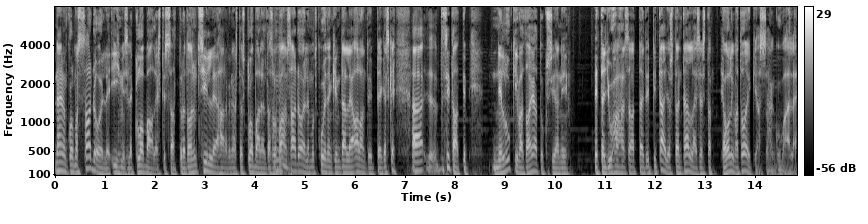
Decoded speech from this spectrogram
näin on kuulemma sadoille ihmisille globaalisti sattunut. On nyt silleen harvinaista, jos globaalilla tasolla mm. vaan sadoille, mutta kuitenkin tälle alan tyyppien kesken. Ää, sitaatti. Ne lukivat ajatuksiani, että Juhahan saattaisi pitää jostain tällaisesta, ja olivat oikeassa, hän kuvailee.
